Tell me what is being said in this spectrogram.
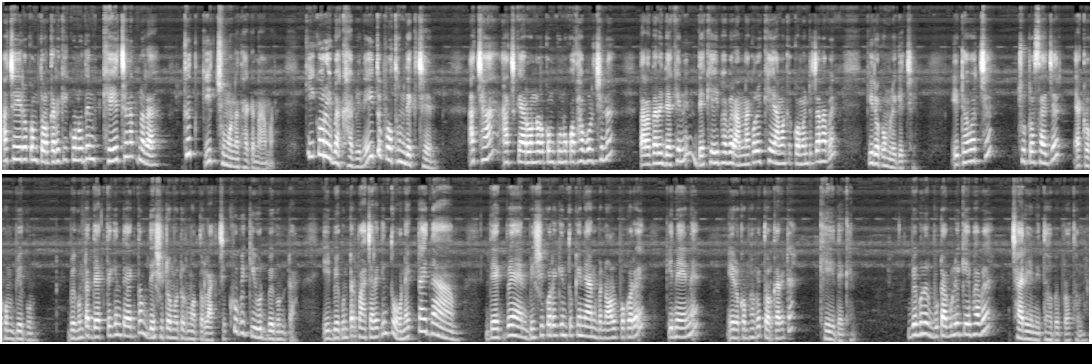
আচ্ছা এরকম তরকারি কি কোনো দিন খেয়েছেন আপনারা? ধুত, কিচ্ছু মনে থাকে না আমার। কি করেই বা খাবেন? এই তো প্রথম দেখছেন। আচ্ছা আজকে আর অন্যরকম কোনো কথা বলছি না? তাড়াতাড়ি দেখে নিন, দেখে এইভাবে রান্না করে খেয়ে আমাকে কমেন্টে জানাবেন কীরকম লেগেছে। এটা হচ্ছে ছোটো সাইজের একরকম বেগুন। বেগুনটা দেখতে কিন্তু একদম দেশি টমেটোর মতো লাগছে। খুবই কিউট বেগুনটা। এই বেগুনটার বাজারে কিন্তু অনেকটাই দাম। দেখবেন, বেশি করে কিন্তু কিনে আনবেন, অল্প করে কিনে এনে এরকমভাবে তরকারিটা খেয়ে দেখেন। বেগুনের বুটাগুলিকে এভাবে ছাড়িয়ে নিতে হবে প্রথমে।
